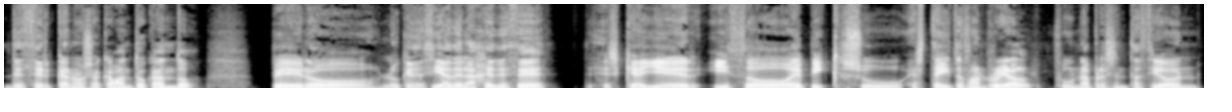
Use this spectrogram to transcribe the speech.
de cerca nos acaban tocando, pero lo que decía de la GDC es que ayer hizo Epic su State of Unreal, fue una presentación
